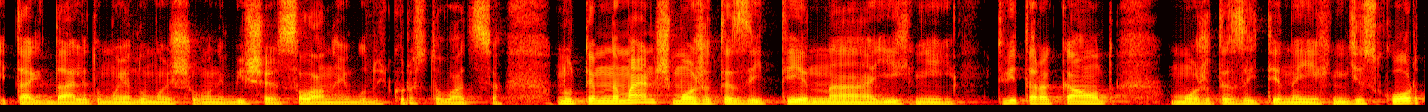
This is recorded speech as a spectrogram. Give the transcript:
і так далі. Тому я думаю, що вони більше Solana будуть користуватися. Ну, тим не менш, можете зайти на їхній. Twitter аккаунт, можете зайти на їхній Discord.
